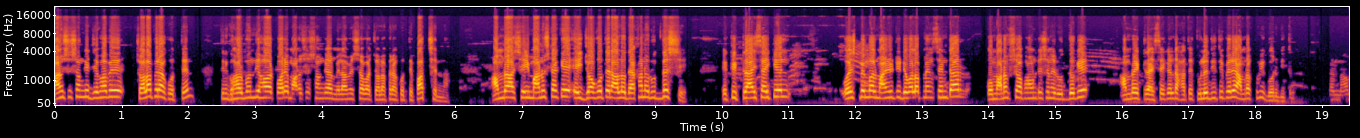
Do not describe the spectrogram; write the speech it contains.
মানুষের সঙ্গে যেভাবে চলাফেরা করতেন তিনি ঘরবন্দি হওয়ার পরে মানুষের সঙ্গে আর মেলামেশা বা চলাফেরা করতে পারছেন না। আমরা সেই মানুষটাকে এই জগতের আলো দেখানোর উদ্দেশ্যে একটি tricycle West Bengal minority development centre ও মানব সেবা ফাউন্ডেশনের উদ্যোগে আমরা এই ট্রাইসাইকেলটা হাতে তুলে দিতে পেরে আমরা খুবই গর্বিত। আমার নাম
